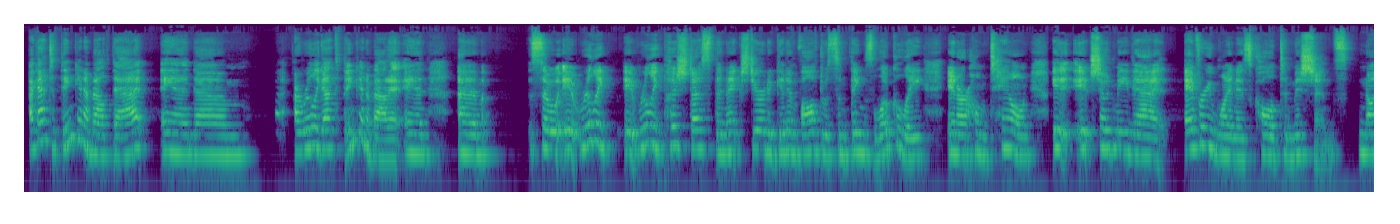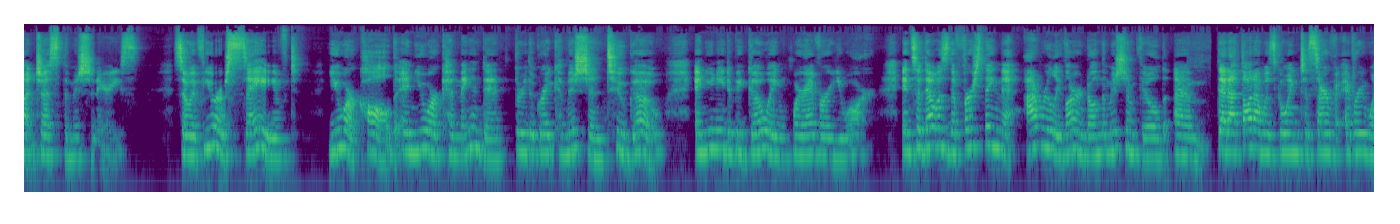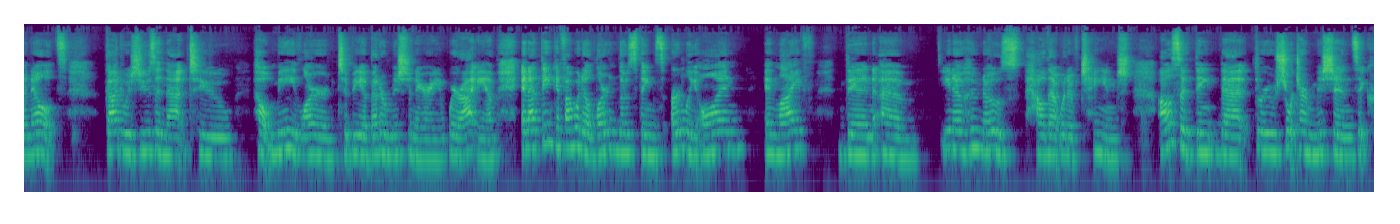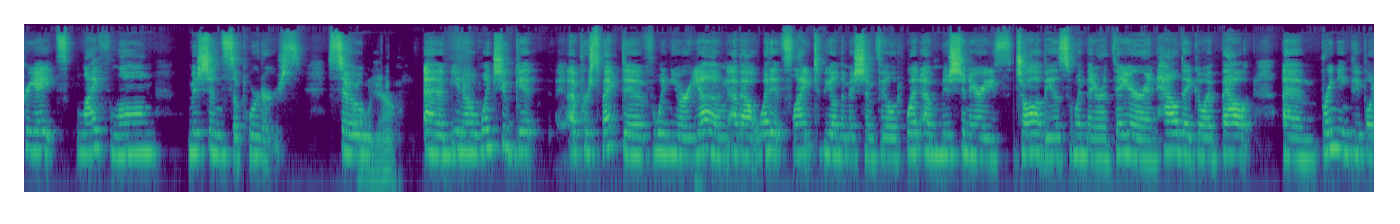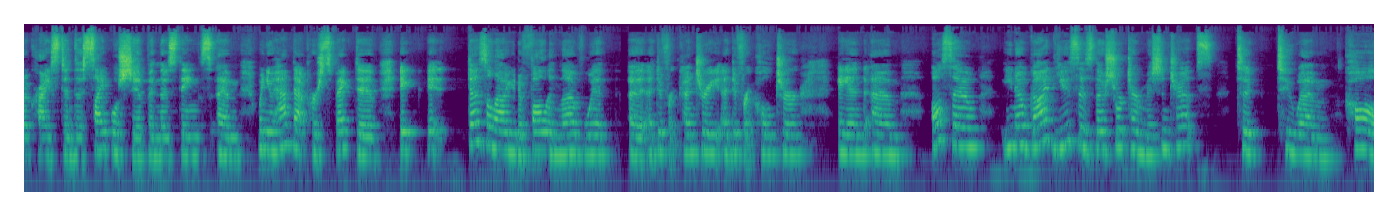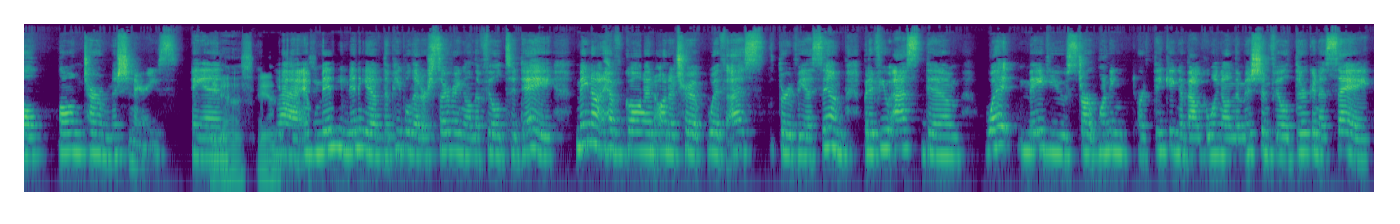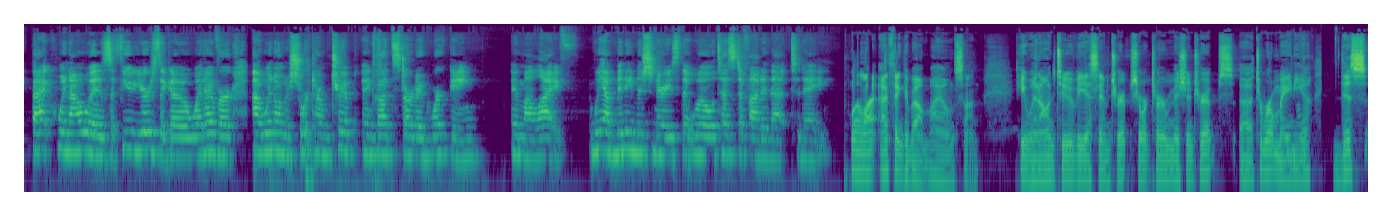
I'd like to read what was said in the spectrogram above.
I got to thinking about that, and um, I really got to thinking about it, and um, so it really it really pushed us the next year to get involved with some things locally in our hometown. It, it showed me that everyone is called to missions, not just the missionaries. So if you are saved you are called and you are commanded through the Great Commission to go, and you need to be going wherever you are. And so that was the first thing that I really learned on the mission field um, that I thought I was going to serve everyone else. God was using that to help me learn to be a better missionary where I am. And I think if I would have learned those things early on in life, then um, you know, who knows how that would have changed. I also think that through short term missions, it creates lifelong mission supporters. So, oh, yeah. um, you know, once you get a perspective when you're young about what it's like to be on the mission field, what a missionary's job is when they are there, and how they go about um, bringing people to Christ and discipleship and those things. Um, when you have that perspective, it, it does allow you to fall in love with a, a different country, a different culture. And um, also, you know, God uses those short term mission trips to to um, call long term missionaries. And yeah. yeah, and many, many of the people that are serving on the field today may not have gone on a trip with us through VSM, but if you ask them what made you start wanting or thinking about going on the mission field, they're going to say, back when I was a few years ago, whatever, I went on a short term trip and God started working in my life. We have many missionaries that will testify to that today. Well, I, I think about my own son. He went on two VSM trips, short term mission trips uh, to Romania. Mm-hmm. This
